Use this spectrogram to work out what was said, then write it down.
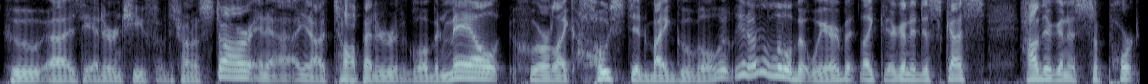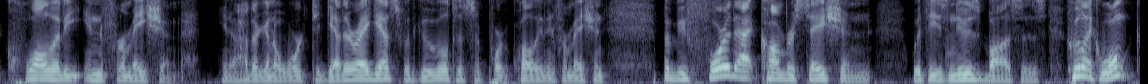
who uh, is the editor in chief of the Toronto Star, and uh, you know a top editor of the Globe and Mail, who are like hosted by Google. You know, a little bit weird, but like they're going to discuss how they're going to support quality information you know, how they're going to work together, I guess, with Google to support quality information. But before that conversation with these news bosses who like won't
